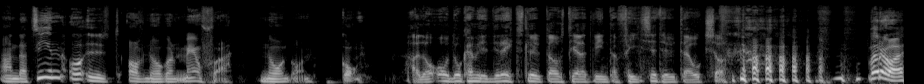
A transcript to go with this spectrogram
andats in och ut av någon människa någon gång. Ja, då, och då kan vi direkt sluta oss till att vi inte har fisit ut det också. Vadå?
